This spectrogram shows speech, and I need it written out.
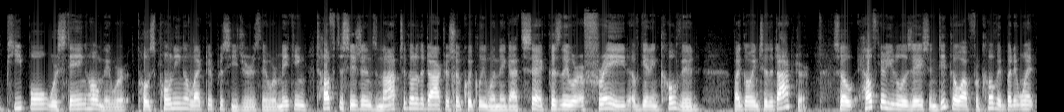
people were staying home. They were postponing elective procedures. They were making tough decisions not to go to the doctor so quickly when they got sick because they were afraid of getting COVID by going to the doctor. So healthcare utilization did go up for COVID, but it went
